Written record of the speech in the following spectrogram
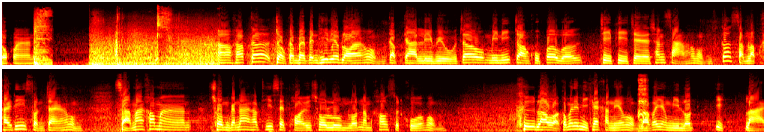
ยกแล้วนะเอาครับ ก็จบกันไปเป็นที่เรียบร้อยครับผม กับการรีวิวเจ้ามินิจองคูเปอร์เวิร์ก GP Generation 3 ครับผม ก็สำหรับใครที่สนใจนะครับผม สามารถเข้ามา ชมกันได้ครับที่ Set Point Showroom รถนำเข้าสุดคูลครับผม คือเราอะก็ไม่ได้มีแค่คันนี้ครับผม เราก็ยังมีรถอีกหลาย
